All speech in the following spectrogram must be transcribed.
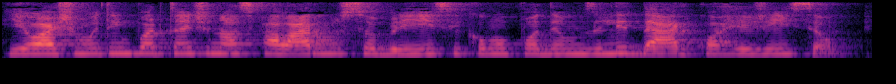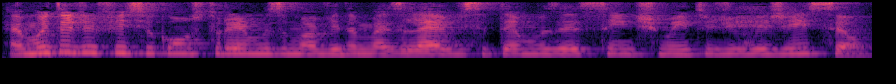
E eu acho muito importante nós falarmos sobre isso e como podemos lidar com a rejeição. É muito difícil construirmos uma vida mais leve se temos esse sentimento de rejeição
